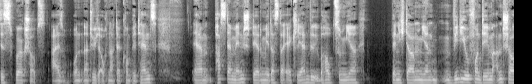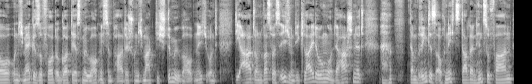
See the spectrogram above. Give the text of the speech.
des Workshops. Also und natürlich auch nach der Kompetenz ähm, passt der Mensch, der mir das da erklären will, überhaupt zu mir? Wenn ich da mir ein Video von dem anschaue und ich merke sofort, oh Gott, der ist mir überhaupt nicht sympathisch und ich mag die Stimme überhaupt nicht und die Art und was weiß ich und die Kleidung und der Haarschnitt, dann bringt es auch nichts, da dann hinzufahren,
